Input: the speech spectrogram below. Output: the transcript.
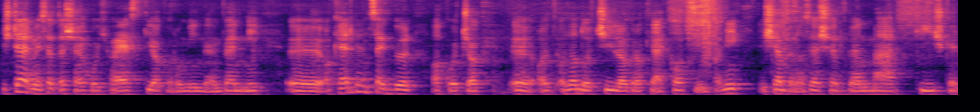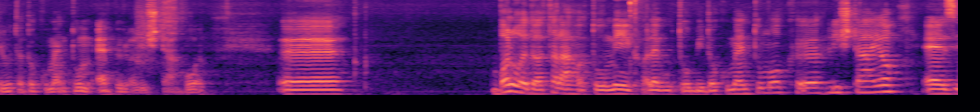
És természetesen, hogyha ezt ki akarom innen venni ö, a kedvencekből, akkor csak ö, az adott csillagra kell kattintani, és ebben az esetben már ki is került a dokumentum ebből a listából. Ö, Bal oldal található még a legutóbbi dokumentumok listája. Ez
